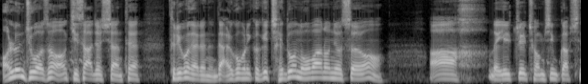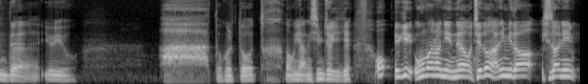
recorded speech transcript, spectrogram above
얼른 주워서 기사 아저씨한테 드리고 내렸는데 알고 보니까 그게 제 돈 5만 원이었어요. 아, 내 일주일 점심값인데 유유. 아, 또 그걸 또 너무 양심적이게 어, 여기 5만 원이 있네요. 제 돈 아닙니다. 기사님.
